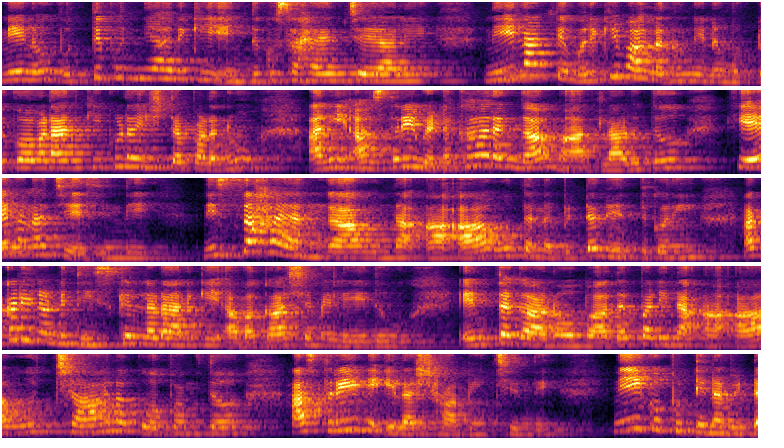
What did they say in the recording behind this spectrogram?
నేను బుద్ధి పుణ్యానికి ఎందుకు సహాయం చేయాలి? నీలాంటి మురికి వాళ్ళను నేను ముట్టుకోవడానికి కూడా ఇష్టపడను అని ఆ స్త్రీ వెటకారంగా మాట్లాడుతూ హేళన చేసింది. నిస్సహాయంగా ఉన్న ఆ ఆవు తన బిడ్డను ఎత్తుకొని అక్కడి నుండి తీసుకెళ్ళడానికి అవకాశమే లేదు. ఎంతగానో బాధపడిన ఆ ఆవు చాలా కోపంతో ఆ స్త్రీని ఇలా శాపించింది. నీకు పుట్టిన బిడ్డ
